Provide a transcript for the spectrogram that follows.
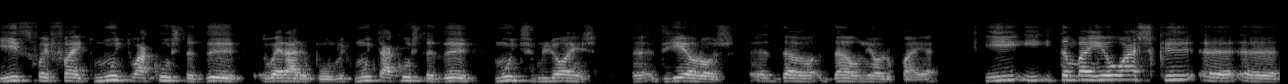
e isso foi feito muito à custa de, do erário público, muito à custa de muitos milhões de euros da, da União Europeia, e, e, e, também eu acho que uh,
